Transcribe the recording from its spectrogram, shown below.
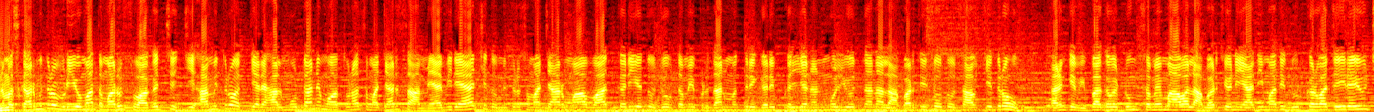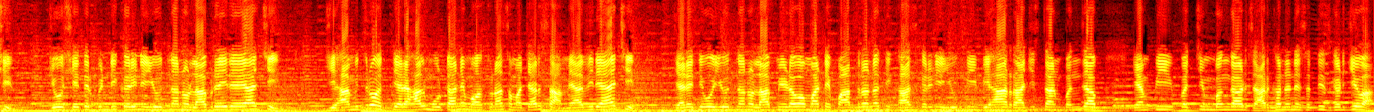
નમસ્કાર મિત્રો, વિડીયોમાં તમારું સ્વાગત છે. જી હા મિત્રો, અત્યારે હાલ મોટા અને મહત્વના સમાચાર સામે આવી રહ્યા છે. તો મિત્રો, સમાચારમાં વાત કરીએ તો જો તમે પ્રધાનમંત્રી ગરીબ કલ્યાણ અનમોલ યોજનાના લાભાર્થી છો, તો સાવચેત રહો. કારણ કે વિભાગ હવે ટૂંક સમયમાં આવા લાભાર્થીઓની યાદીમાંથી દૂર કરવા જઈ રહ્યું છે. જેઓ છેતરપિંડી કરીને યોજનાનો લાભ લઈ રહ્યા છે. જી હા મિત્રો, અત્યારે હાલ મોટા અને મહત્વના સમાચાર સામે આવી રહ્યા છે. જ્યારે તેઓ યોજનાનો લાભ મેળવવા માટે પાત્ર નથી, ખાસ કરીને યુપી, બિહાર, રાજસ્થાન, પંજાબ, એમપી, પશ્ચિમ બંગાળ, ઝારખંડ અને છત્તીસગઢ જેવા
